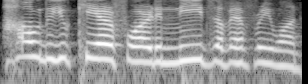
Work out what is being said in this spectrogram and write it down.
How do you care for the needs of everyone?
